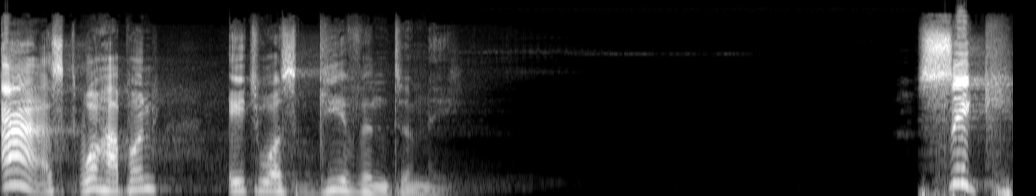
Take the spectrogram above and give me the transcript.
asked, what happened? It was given to me. Seek.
